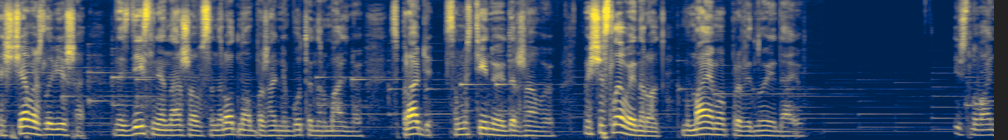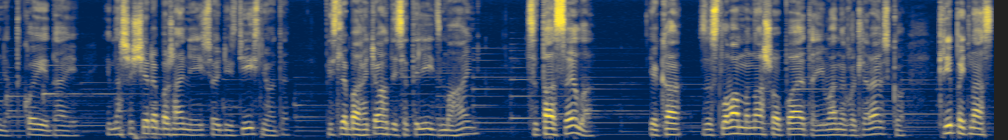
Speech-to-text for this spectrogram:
а ще важливіше на здійснення нашого всенародного бажання бути нормальною, справді самостійною державою. Ми щасливий народ, бо маємо провідну ідею. Існування такої ідеї і наше щире бажання її сьогодні здійснювати після багатьох десятиліть змагань це та сила, яка, за словами нашого поета Івана Котляревського, кріпить нас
